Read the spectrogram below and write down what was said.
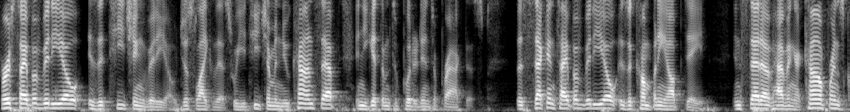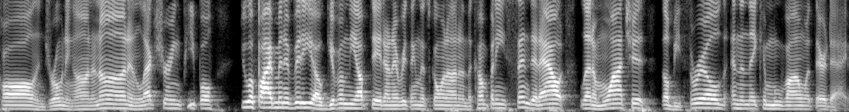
First type of video is a teaching video, just like this, where you teach them a new concept and you get them to put it into practice. The second type of video is a company update. Instead of having a conference call and droning on and on and lecturing people, do a five minute video, give them the update on everything that's going on in the company, send it out, let them watch it, they'll be thrilled, and then they can move on with their day.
